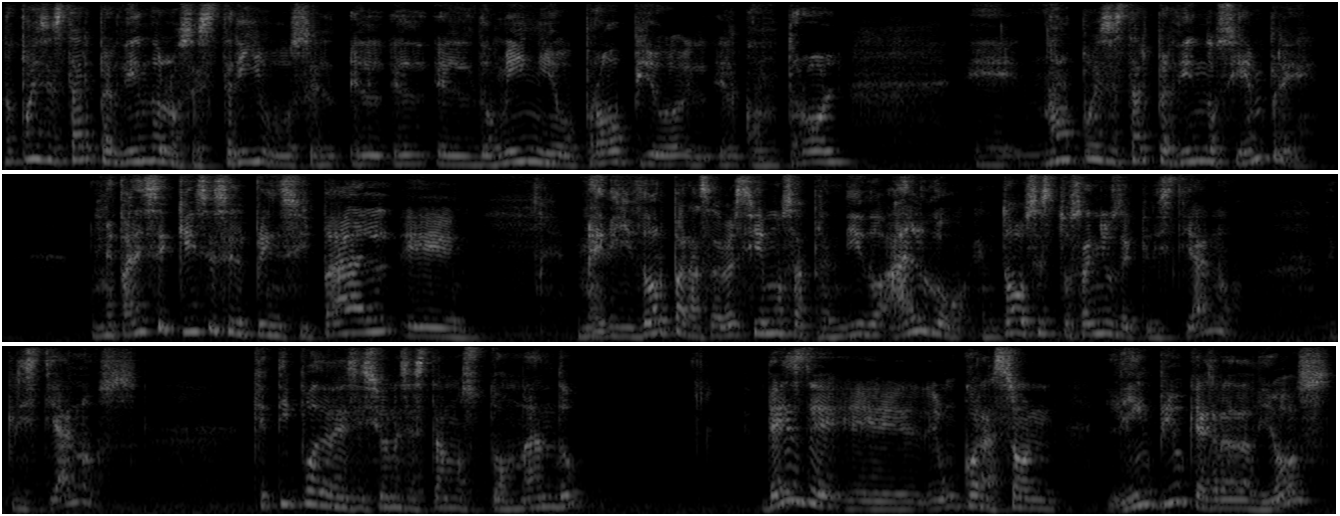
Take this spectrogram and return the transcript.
No puedes estar perdiendo los estribos, el, dominio propio, el, control. Eh, no lo puedes estar perdiendo siempre. Me parece que ese es el principal eh, medidor para saber si hemos aprendido algo en todos estos años de cristiano, de cristianos. ¿Qué tipo de decisiones estamos tomando? Desde eh, un corazón limpio que agrada a Dios,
